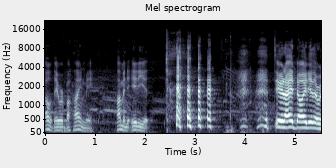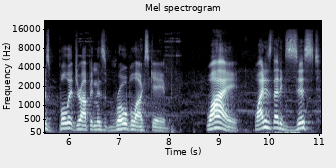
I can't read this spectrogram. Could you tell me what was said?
Oh, they were behind me. I'm an idiot. Dude, I had no idea there was bullet drop in this Roblox game. Why? Why does that exist?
